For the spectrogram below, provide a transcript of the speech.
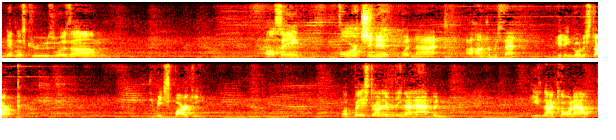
Nikolas Cruz was um I'll say fortunate, but not 100%. He didn't go to Starke to beat Sparky. But based on everything that happened, he's not going out.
